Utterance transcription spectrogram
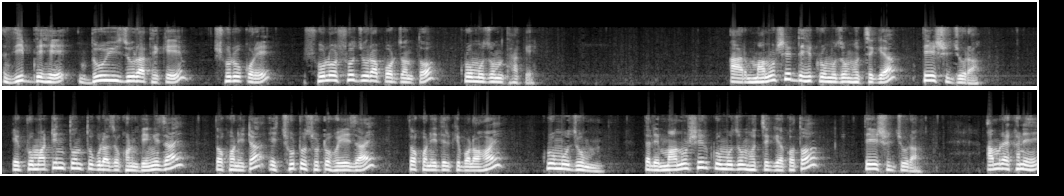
জীবদেহে দুই জোড়া থেকে শুরু করে ষোলোশো জোড়া পর্যন্ত ক্রোমোজোম থাকে। আর মানুষের দেহে ক্রোমোজোম হচ্ছে গিয়া তেইশ জোড়া। এই ক্রোমাটিন তন্তুগুলা যখন ভেঙে যায়, তখন এটা এই ছোট ছোট হয়ে যায়, তখন এদেরকে বলা হয় ক্রোমোজোম। তাহলে মানুষের ক্রোমোজোম হচ্ছে গিয়া কত? তেইশ জোড়া। আমরা এখানে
